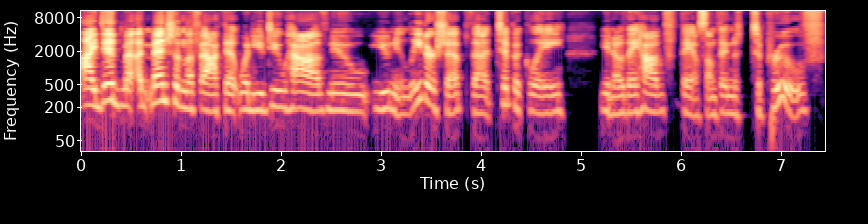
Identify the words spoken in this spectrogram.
i did m- mention the fact that when you do have new union leadership that typically you know they have they have something to prove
